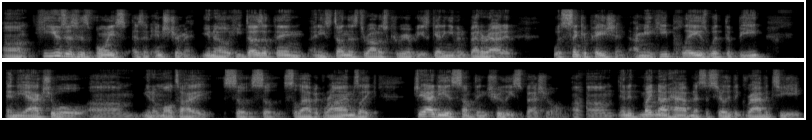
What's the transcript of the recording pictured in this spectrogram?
um, he uses his voice as an instrument. You know, he does a thing, and he's done this throughout his career, but he's getting even better at it with syncopation. I mean, he plays with the beat and the actual, um, you know, multi syllabic rhymes. Like JID is something truly special, um, and it might not have necessarily the gravity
